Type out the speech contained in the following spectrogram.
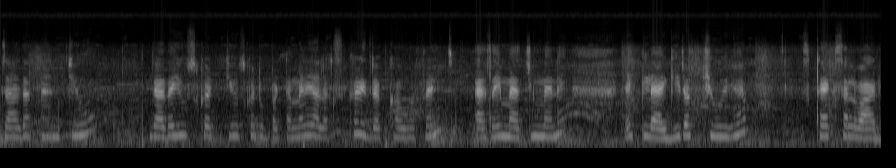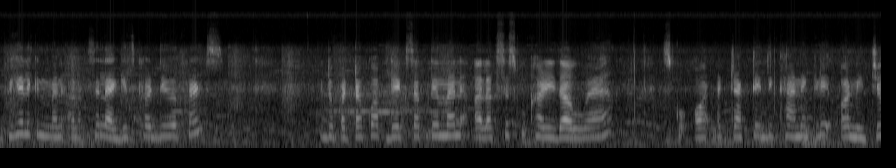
ज़्यादा पहनती हूँ। ज़्यादा यूज़ करती हूँ, उसका दुपट्टा मैंने अलग से ख़रीद रखा हुआ फ्रेंड्स ऐसा ही मैचिंग मैंने एक लैगी रखी हुई है। इसका एक सलवार भी है, लेकिन मैंने अलग से लैगीज खरीदी हुई है फ्रेंड्स दुपट्टा को आप देख सकते हैं, मैंने अलग से इसको ख़रीदा हुआ है। इसको और अट्रैक्टिव दिखाने के लिए और नीचे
